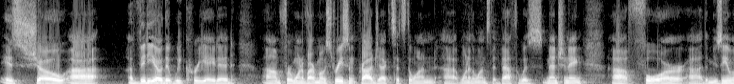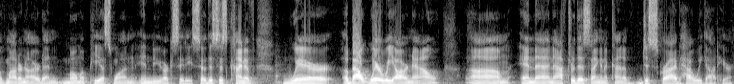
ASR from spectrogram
is show uh, a video that we created um, for one of our most recent projects. It's the one, uh, one of the ones that Beth was mentioning uh, for uh, the Museum of Modern Art and MoMA PS1 in New York City. So this is kind of where, about where we are now. Um, and then after this, I'm going to kind of describe how we got here.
